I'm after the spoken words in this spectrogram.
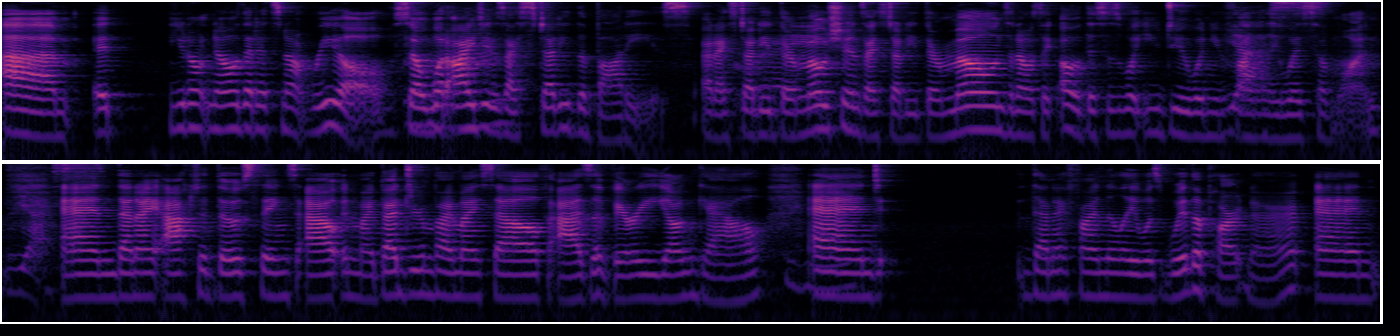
um, it you don't know that it's not real. So what I did is I studied the bodies and I studied their Right. motions, I studied their moans, and I was like, oh, this is what you do when you're finally with someone. Yes. And then I acted those things out in my bedroom by myself as a very young gal. Mm-hmm. And then I finally was with a partner and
